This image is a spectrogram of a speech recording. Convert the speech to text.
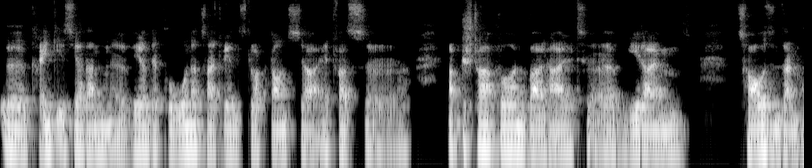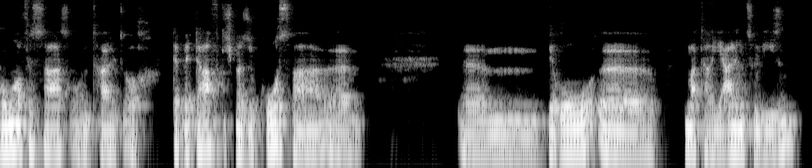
äh, Kränke ist ja dann äh, während der Corona-Zeit, während des Lockdowns ja etwas äh, abgestraft worden, weil halt äh, jeder im Zuhause in seinem Homeoffice saß und halt auch der Bedarf nicht mehr so groß war, äh, ähm, Büromaterialien zu leasen.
